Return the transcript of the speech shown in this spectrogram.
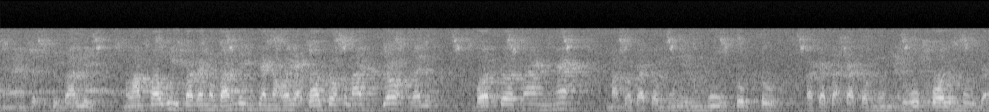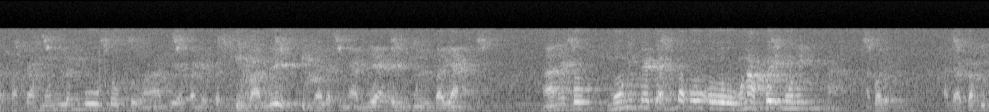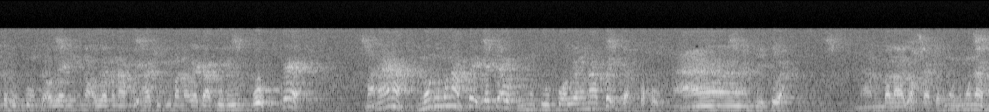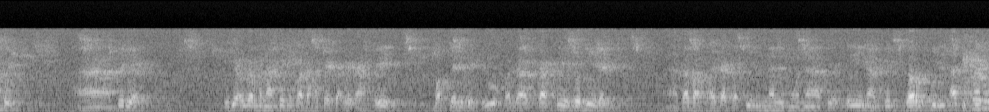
Ha, terkejut balik. Melampaui pada membandingkan orang bodoh telajak lalu. Bodoh sangat. Maka kata mu ni lembu tu tu. Pakai tak kata mu ni rupa lembu tak pakai mu ni lembu tu tu ha, dia panggil tersebut balik dalam pengajian ilmu bayan. Ha ni tu mu ni kata bohong oh munafik mu ni. Ha, apa tu? Adakah kita hukum ke orang ni nak orang munafik hakiki mana orang kafir ni? Bukan. Mana mana? Mu ni munafik kata mu tu orang munafik dah bohong. Ha gitu lah. Nambalah kata mu ni munafik. Ha tu dia. Jadi orang menafik pada hakikat dia kafir. Bahkan lebih teruk pada kafir zuhir lagi. Nah, sebab saya kata innal munafiqina fi dzarfil akbar.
